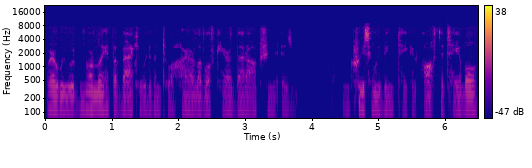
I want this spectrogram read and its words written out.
where we would normally have evacuated them to a higher level of care, that option is increasingly being taken off the table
